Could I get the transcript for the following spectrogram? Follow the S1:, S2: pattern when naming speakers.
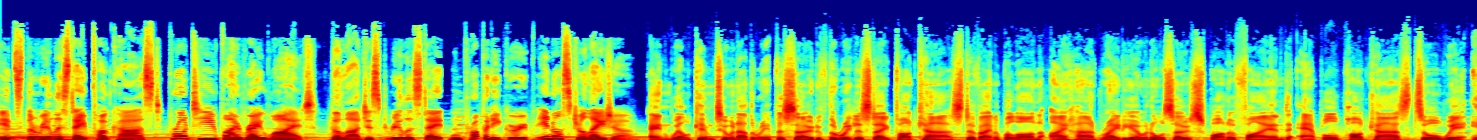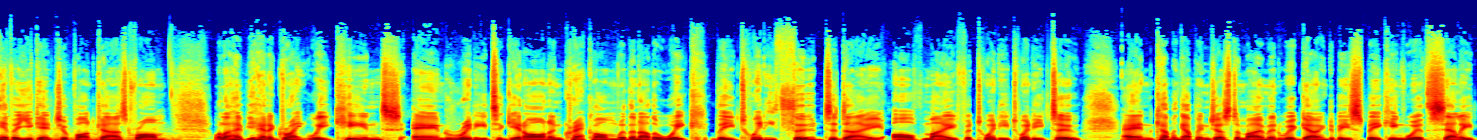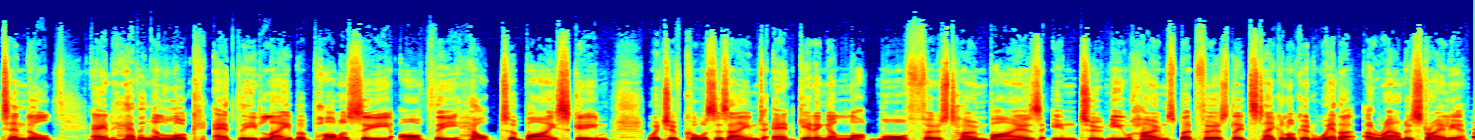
S1: It's the Real Estate Podcast, brought to you by Ray White, the largest real estate and property group in Australasia.
S2: And welcome to another episode of the Real Estate Podcast, available on iHeartRadio and also Spotify and Apple Podcasts or wherever you get your podcast from. Well, I hope you had a great weekend and ready to get on and crack on with another week, the 23rd today of May for 2022. And coming up in just a moment, we're going to be speaking with Sally Tindall and having a look at the Labor policy of the Help to Buy scheme, which of course is aimed at getting a lot more first home buyers into new homes. But first, let's take a look at weather around Australia.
